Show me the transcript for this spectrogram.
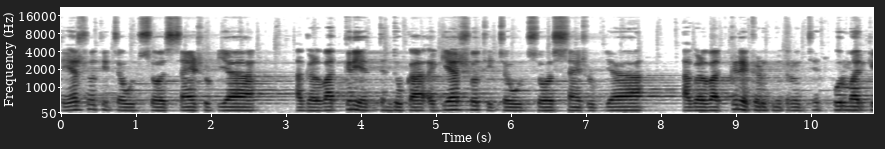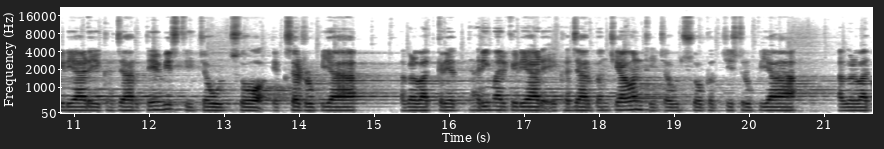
તેરસોથી ચૌદસો સાઠ રૂપિયા. આગળ વાત કરીએ, ધંધુકા અગિયારસોથી ચૌદસો સાઠ રૂપિયા. આગળ વાત કરીએ, ખેડૂત મિત્રો જેતપુર માર્કેટ યાર્ડ એક હજાર ત્રેવીસથી ચૌદસો એકસઠ રૂપિયા. આગળ વાત કરીએ, ધારી માર્કેટ યાર્ડ એક હજાર પંચાવનથી ચૌદસો પચીસ રૂપિયા. આગળ વાત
